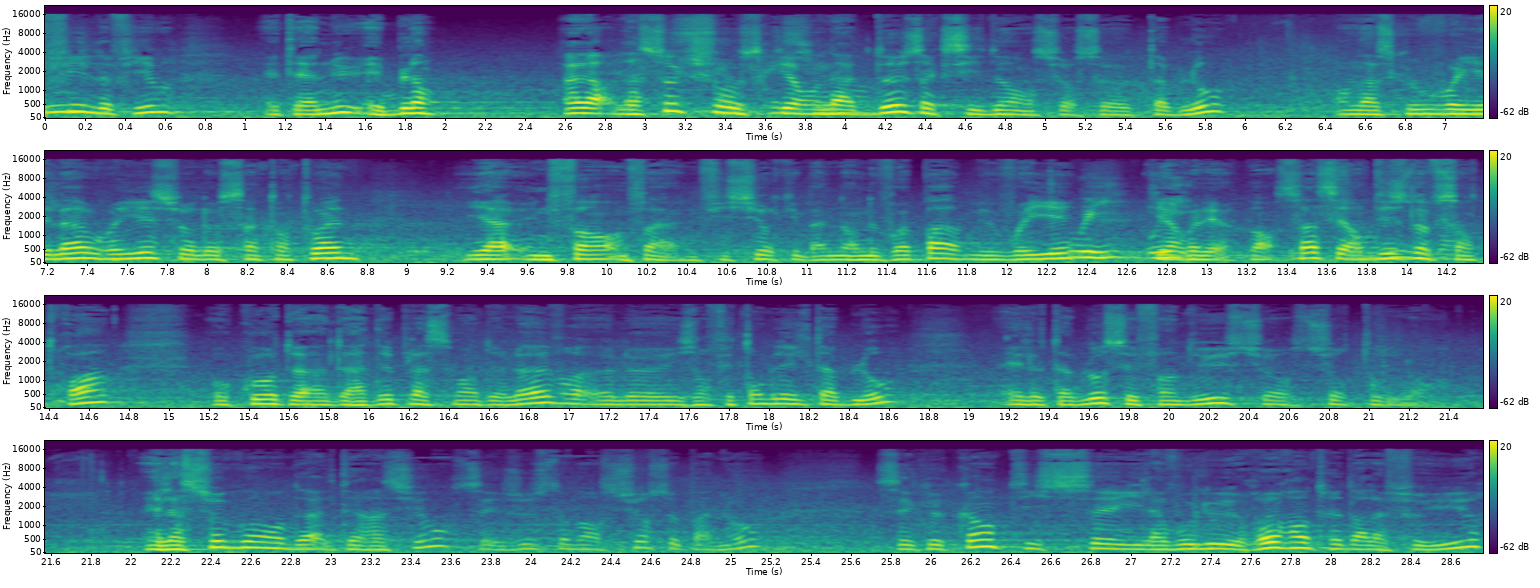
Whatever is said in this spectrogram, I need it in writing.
fil de fibre était à nu et blanc. Alors la seule chose, qu'on a deux accidents sur ce tableau. On a ce que vous voyez là, vous voyez sur le Saint-Antoine, il y a une, enfin, une fissure qui maintenant ne voit pas, mais vous voyez oui, qui Bon, ça c'est en 1903, au cours d'un déplacement de l'œuvre, ils ont fait tomber le tableau et le tableau s'est fendu sur, sur tout le long. Et la seconde altération, c'est justement sur ce panneau, c'est que quand il, il a voulu re-rentrer dans la feuillure,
